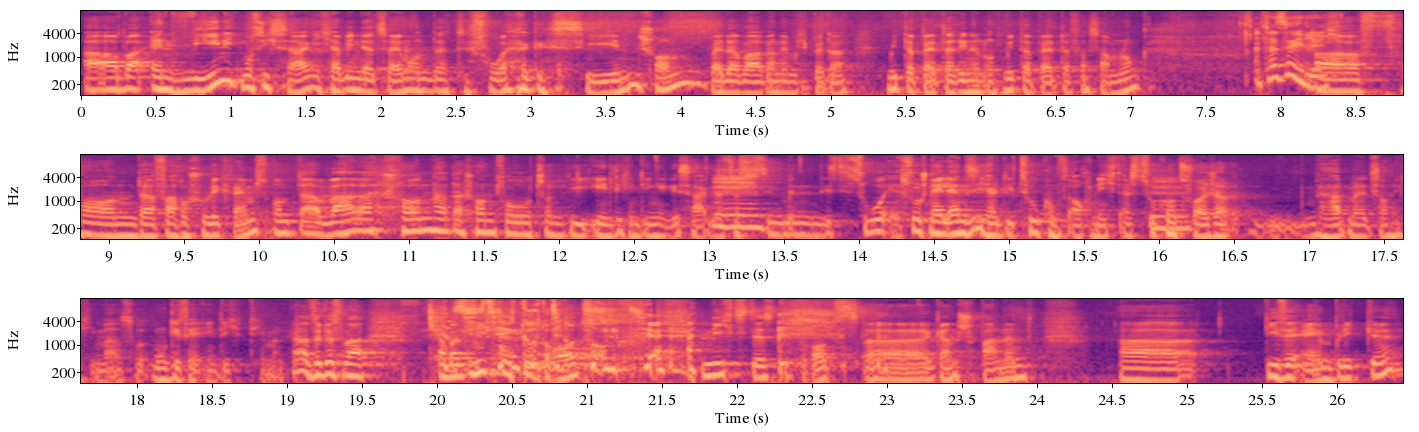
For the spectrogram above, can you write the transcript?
aber ein wenig muss ich sagen, ich habe ihn ja zwei Monate vorher gesehen schon, weil da war er nämlich bei der Mitarbeiterinnen- und Mitarbeiterversammlung Tatsächlich. Äh, von der Fachhochschule Krems und da war er schon, hat er schon so, so die ähnlichen Dinge gesagt. Also mhm. das, so, so schnell lernen sich halt die Zukunft auch nicht. Als Zukunftsforscher mhm. hat man jetzt auch nicht immer so ungefähr ähnliche Themen. Ja, also das war, das aber nichtsdestotrotz, Punkt, ja. nichtsdestotrotz äh, ganz spannend, äh, diese Einblicke.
